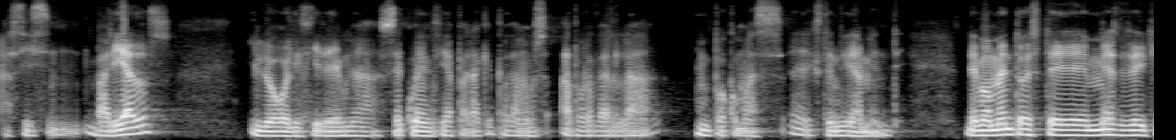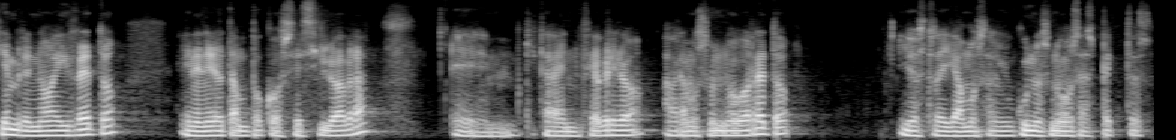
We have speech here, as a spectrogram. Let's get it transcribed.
así variados y luego elegiré una secuencia para que podamos abordarla un poco más eh, extendidamente. De momento este mes de diciembre no hay reto, en enero tampoco sé si lo habrá, em, quizá en febrero abramos un nuevo reto y os traigamos algunos nuevos aspectos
